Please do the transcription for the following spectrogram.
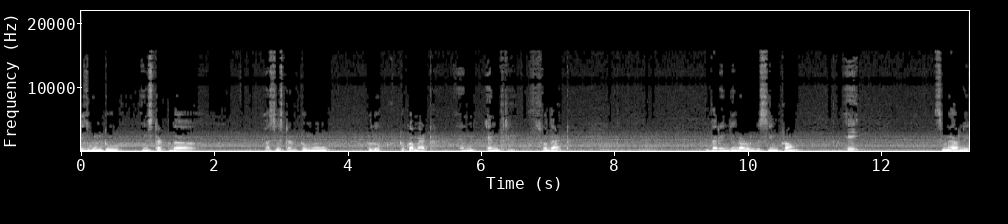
is going to instruct the assistant to move to the, to come at N, n3 so that the ranging rod will be seen from a. Similarly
